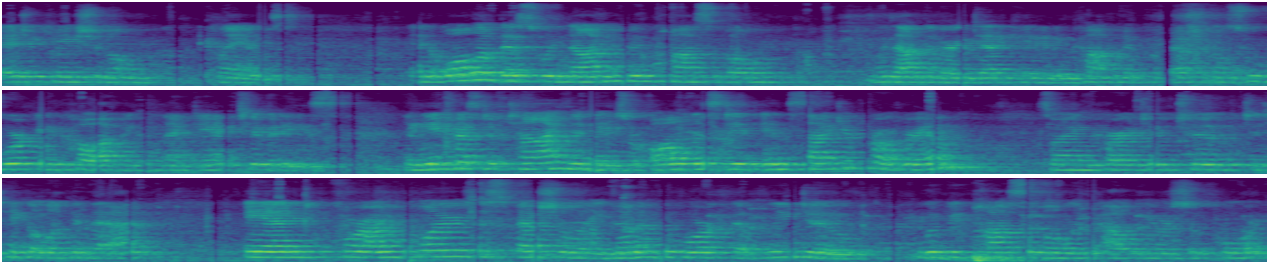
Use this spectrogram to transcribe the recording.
educational plans. And all of this would not have been possible without the very dedicated and competent professionals who work in co-op and connecting activities. In the interest of time, the names are all listed inside your program, so I encourage you to, to take a look at that. And for our employers especially, none of the work that we do would be possible without your support,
